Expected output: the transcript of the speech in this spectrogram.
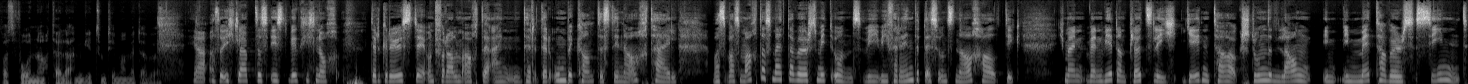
was Vor- und Nachteile angeht zum Thema Metaverse? Ja, also ich glaube, das ist wirklich noch der größte und vor allem auch der, ein, der, der unbekannteste Nachteil. Was, was macht das Metaverse mit uns? Wie, wie verändert es uns nachhaltig? Ich meine, wenn wir dann plötzlich jeden Tag stundenlang im, im Metaverse sind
